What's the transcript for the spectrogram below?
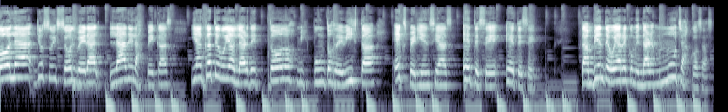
Hola, yo soy Sol Vera, la de las pecas, y acá te voy a hablar de todos mis puntos de vista, experiencias, etc, etc. También te voy a recomendar muchas cosas.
